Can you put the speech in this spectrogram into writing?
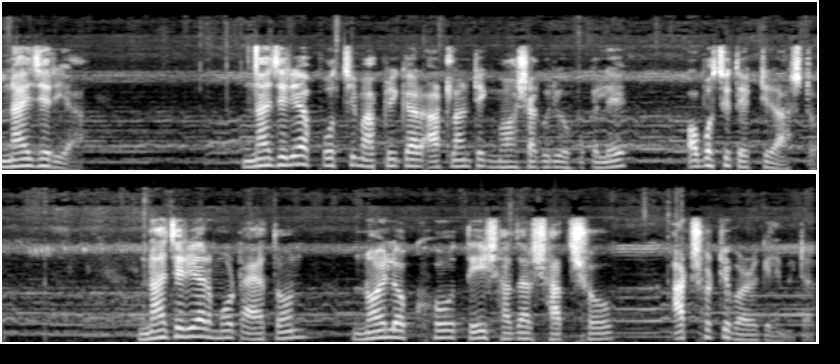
নাইজেরিয়া। নাইজেরিয়া পশ্চিম আফ্রিকার আটলান্টিক মহাসাগরীয় উপকূলে অবস্থিত একটি রাষ্ট্র। নাইজেরিয়ার মোট আয়তন নয় লক্ষ তেইশ হাজার সাতশো আটষট্টি বর্গ কিলোমিটার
